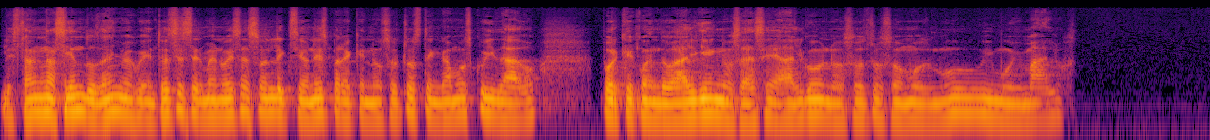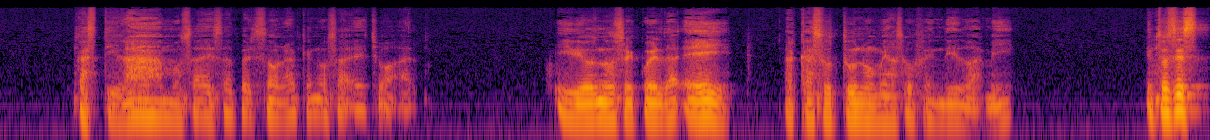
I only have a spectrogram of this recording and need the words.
le están haciendo daño. Entonces, hermano, esas son lecciones para que nosotros tengamos cuidado, porque cuando alguien nos hace algo, nosotros somos muy, muy malos. Castigamos a esa persona que nos ha hecho algo. Y Dios nos recuerda, hey, ¿acaso tú no me has ofendido a mí? Entonces,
